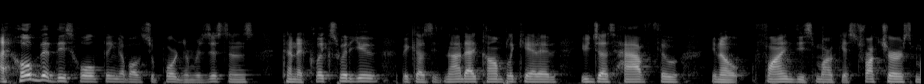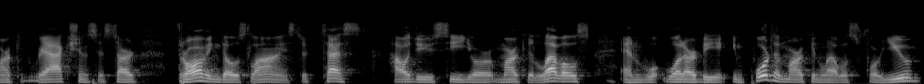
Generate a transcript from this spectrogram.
I hope that this whole thing about support and resistance kind of clicks with you because it's not that complicated. You just have to, you know, find these market structures, market reactions, and start drawing those lines to test how do you see your market levels and what are the important market levels for you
